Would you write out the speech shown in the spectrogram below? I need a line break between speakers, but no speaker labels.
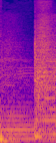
Bye.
